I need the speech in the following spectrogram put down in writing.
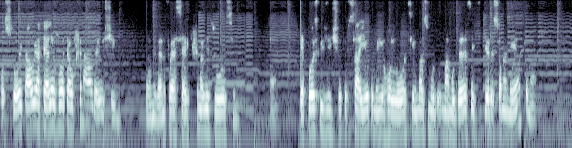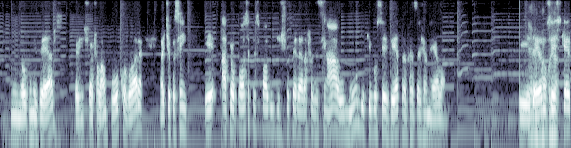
gostou e tal, e até levou até o final daí o Stigma. Se não me engano, foi a série que finalizou, assim. Né? Depois que o Jim Shooter saiu, também rolou assim, umas, uma mudança de direcionamento, né? No novo universo, que a gente vai falar um pouco agora. Mas, tipo assim, e a proposta principal do Shooter era fazer assim, ah, o mundo que você vê através da janela. E era daí eu não coisa... sei se quer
